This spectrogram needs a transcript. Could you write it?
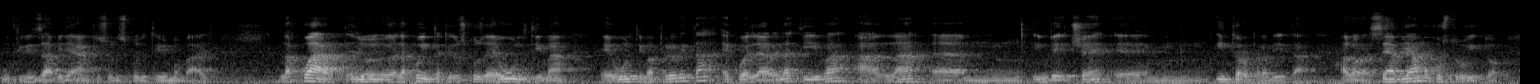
utilizzabile anche su dispositivi mobile. La, quarta, la quinta, chiedo scusa, è ultima e ultima priorità è quella relativa alla ehm, invece ehm, interoperabilità. Allora, se abbiamo costruito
